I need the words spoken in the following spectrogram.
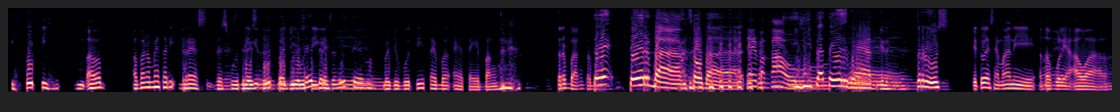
Ih. Putih apa apa namanya tadi dress dress Dress- putih dress gitu putih, baju putih dress gitu putih baju putih tebang eh tebang terbang terbang Te terbang sobat. Terbang kau. Kita terbang. Set, gitu. Iya, iya. terus itu SMA nih atau Oh, kuliah iya. awal Ah,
